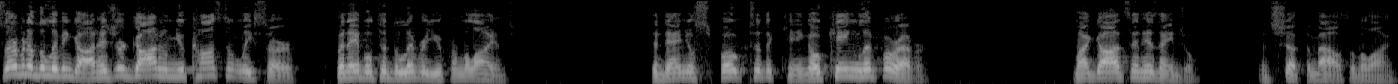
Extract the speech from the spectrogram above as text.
servant of the living God, has your God, whom you constantly serve, been able to deliver you from the lions? Then Daniel spoke to the king, O king, live forever. My God sent his angel and shut the mouths of the lions.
